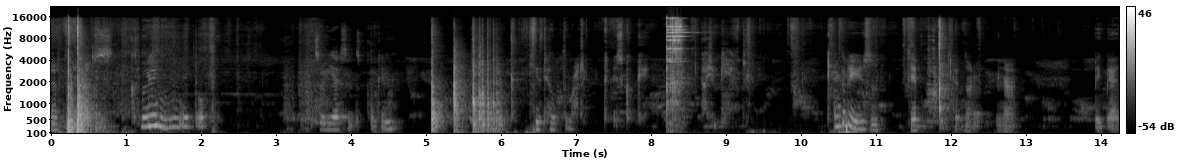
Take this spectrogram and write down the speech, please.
Just clean it up So yes, it's cooking. You tell the rat is cooking. No, you can't. I'm gonna use a tip because I'm not big bad.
